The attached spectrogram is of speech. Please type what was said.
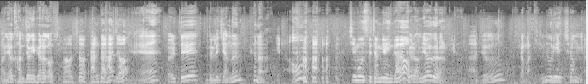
전혀 감정의 변화가 없어 그렇죠. 당당하죠. 예 절대 늘리지 않는 편안함 예, 어? 시몬스 정령인가요? 그럼요 그럼요 아주 기가 막힌 우리의 정령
